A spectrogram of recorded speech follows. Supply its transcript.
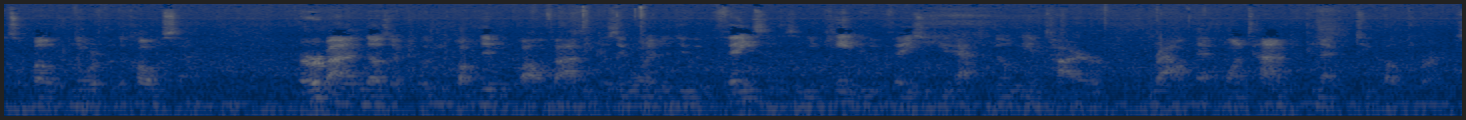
it's above, north of the cul-de-sac. Irvine doesn't, wouldn't, didn't qualify because they wanted to do it in phases, and you can't do it in phases, you have to build the entire route at one time to connect to Gulf Springs.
